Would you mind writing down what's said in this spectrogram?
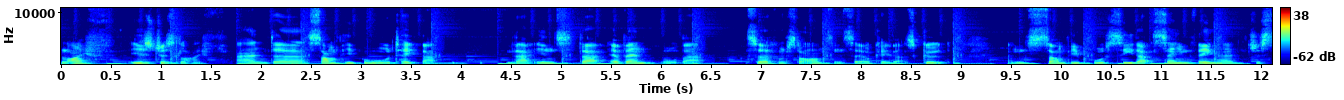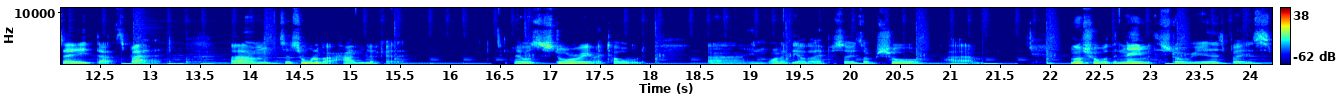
life is just life, and uh, some people will take that that in that event or that circumstance and say, okay, that's good. And some people see that same thing and just say that's bad. Um, so it's all about how you look at it. There was a story I told uh, in one of the other episodes, I'm sure. Um, I'm not sure what the name of the story is, but it's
